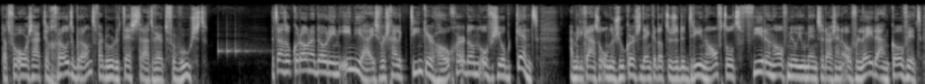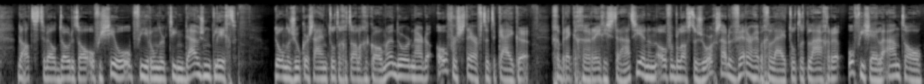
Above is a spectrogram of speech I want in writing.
Dat veroorzaakte een grote brand, waardoor de teststraat werd verwoest. Het aantal coronadoden in India is waarschijnlijk tien keer hoger dan officieel bekend. Amerikaanse onderzoekers denken dat tussen de 3,5 tot 4,5 miljoen mensen daar zijn overleden aan COVID. Dat terwijl dodental officieel op 410.000 ligt. De onderzoekers zijn tot de getallen gekomen door naar de oversterfte te kijken. Gebrekkige registratie en een overbelaste zorg zouden verder hebben geleid tot het lagere officiële aantal.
